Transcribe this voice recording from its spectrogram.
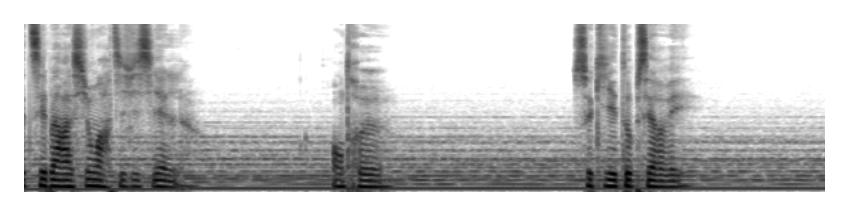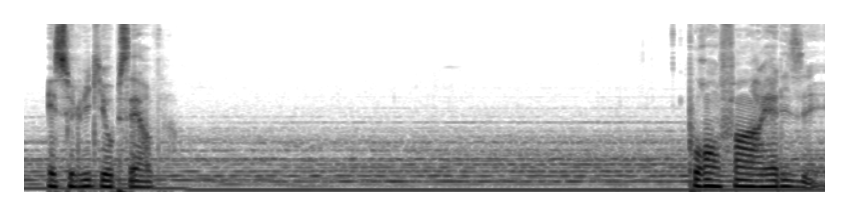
cette séparation artificielle entre ce qui est observé et celui qui observe. Pour enfin réaliser,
